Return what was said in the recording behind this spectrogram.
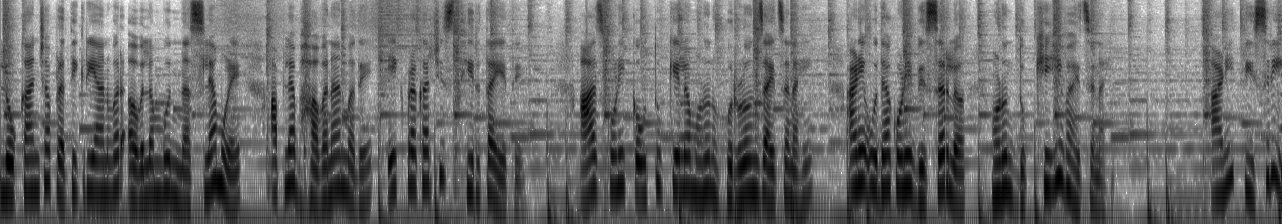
लोकांच्या प्रतिक्रियांवर अवलंबून नसल्यामुळे आपल्या भावनांमध्ये एक प्रकारची स्थिरता येते. आज कोणी कौतुक केलं म्हणून हुरळून जायचं नाही आणि उद्या कोणी विसरलं म्हणून दुःखीही व्हायचं नाही. आणि तिसरी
